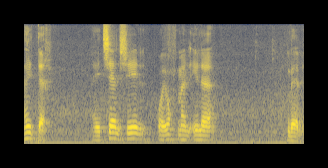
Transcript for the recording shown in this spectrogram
هيتاخد هيتشال شيل ويحمل إلى بابل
